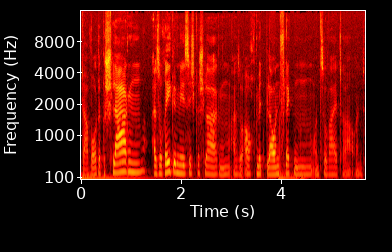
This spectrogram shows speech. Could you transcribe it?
Da wurde geschlagen, also regelmäßig geschlagen, also auch mit blauen Flecken und so weiter. Und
